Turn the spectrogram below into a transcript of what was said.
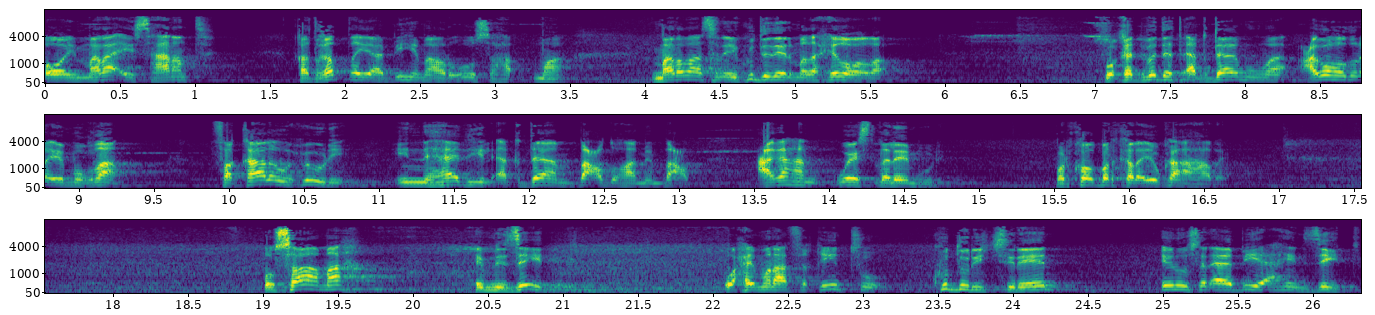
oo mara ay saaranta. Qad haayaa bihimaa ru'uusahumaa maradaasna ay ku dadeen madaxyadooda. Waqad badat aqdaamuhumaa cagahooduna ay muuqdaan. Faqaala wuxuu idhi ina haadihi alaqdaam min bacd cagahan way isdhaleen buu idhi barkood bar kale ayuu ka ahaaday. Usaama ibni zayd waxay munaafiqiintu ku duri jireen inuusan aabbihii ahayn zayd.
